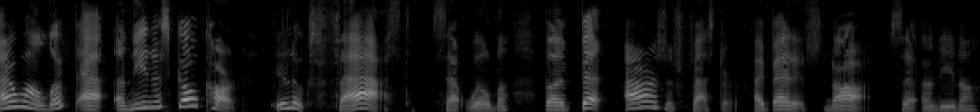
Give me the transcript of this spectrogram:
Everyone looked at Anneena's go kart. It looks fast, said Wilma, but I bet ours is faster. I bet it's not, said Anneena.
